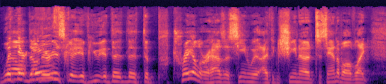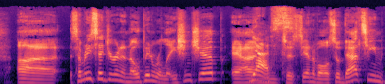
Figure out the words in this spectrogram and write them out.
Well, but there no, there is- is. If you if the, the the trailer has a scene with I think Scheana to Sandoval of like uh somebody said you're in an open relationship and Yes. to Sandoval. So that scene,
